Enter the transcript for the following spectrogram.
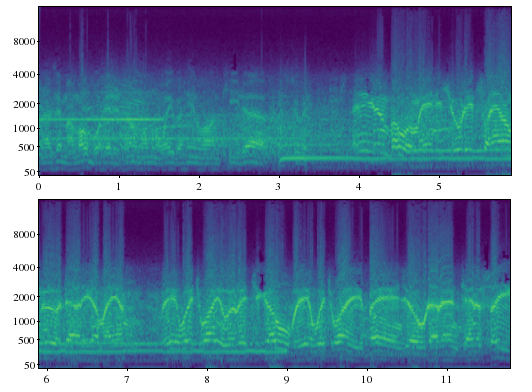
When I was in my mobile headed home, I'm gonna wave a hand while keyed up. Hey, boy, man, you sure did sound good down here, man. Be which way we'll let you go, be which way. Banjo down in Tennessee.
